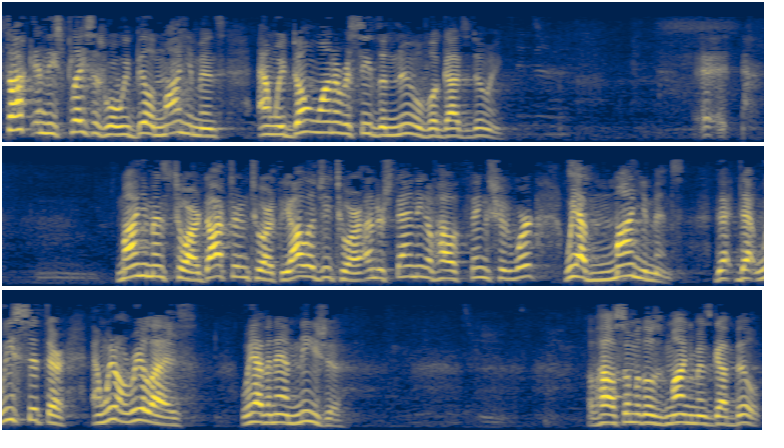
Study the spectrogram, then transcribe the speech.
stuck in these places where we build monuments and we don't want to receive the new of what God's doing. Eh, monuments to our doctrine, to our theology, to our understanding of how things should work. We have monuments that, that we sit there and we don't realize we have an amnesia of how some of those monuments got built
